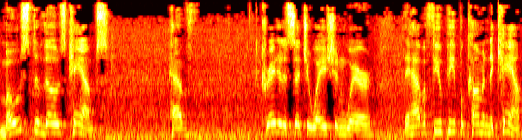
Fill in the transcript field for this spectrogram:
Most of those camps have created a situation where they have a few people coming to camp,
